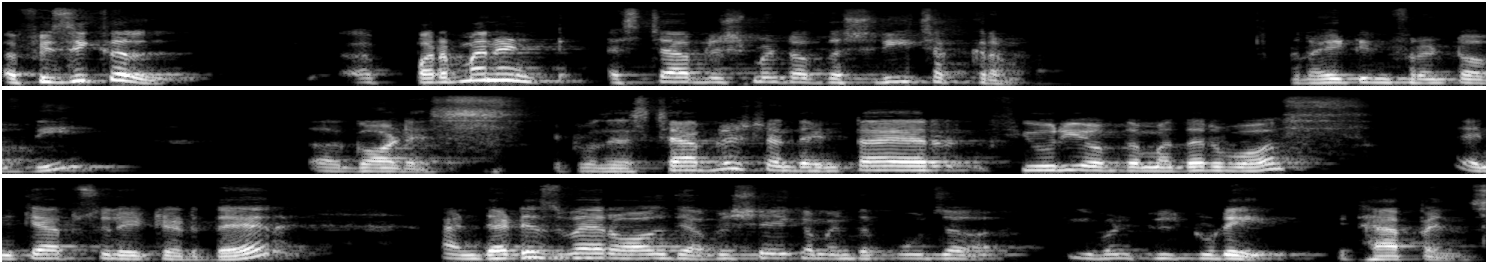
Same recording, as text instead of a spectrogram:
a physical, a permanent establishment of the Sri Chakram right in front of the uh, goddess. It was established and the entire fury of the mother was encapsulated there. And that is where all the Abhishekam and the puja, even till today, it happens.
